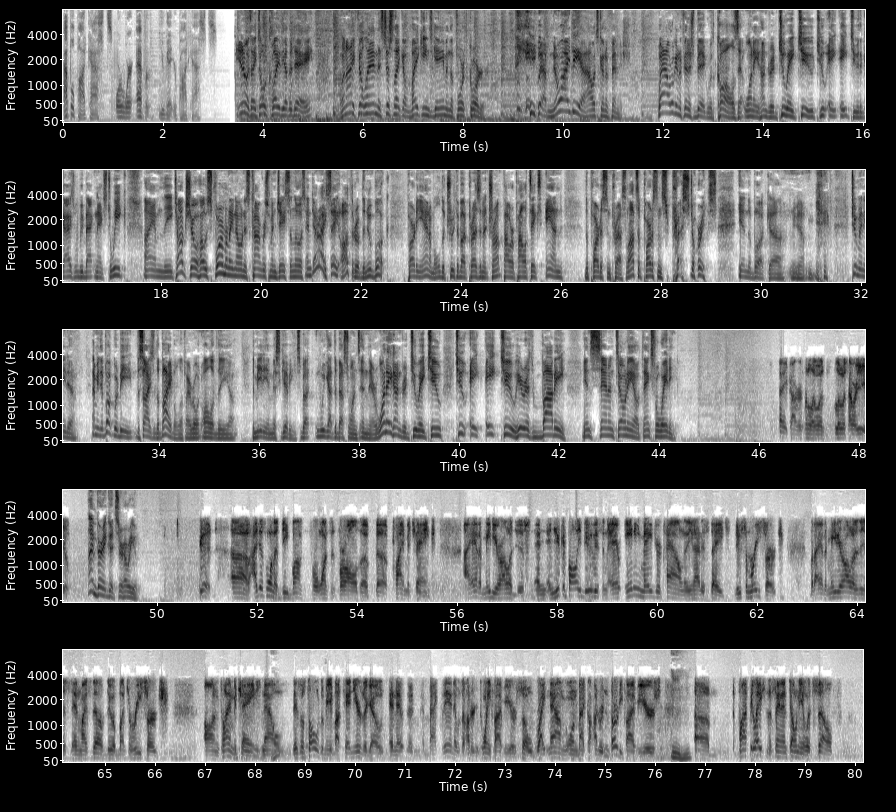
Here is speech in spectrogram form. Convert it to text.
Apple Podcasts, or wherever you get your podcasts. You know, as I told Clay the other day, when I fill in, it's just like a Vikings game in the fourth quarter. you have no idea how it's going to finish. Well, we're going to finish big with calls at 1-800-282-2882. The guys will be back next week. I am the talk show host formerly known as Congressman Jason Lewis, and dare I say, author of the new book, Party Animal, The Truth About President Trump, Power Politics, and the partisan press. Lots of partisan press stories in the book. Uh, you know, too many to I mean, the book would be the size of the Bible if I wrote all of the uh, the media misgivings, but we got the best ones in there. 1-800-282-2882. Here is Bobby in San Antonio. Thanks for waiting. Hey, Congressman Lewis. Lewis, how are you? I'm very good, sir. How are you? Good. Uh, I just want to debunk for once and for all the, the climate change. I had a meteorologist, and, and you could probably do this in any major town in the United States. Do some research, but I had a meteorologist and myself do a bunch of research on climate change. Now, this was told to me about 10 years ago, and it, it, back then it was 125 years. So right now I'm going back 135 years. Mm-hmm. Um, the population of San Antonio itself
